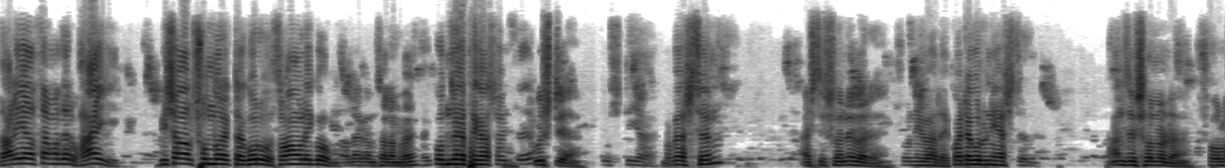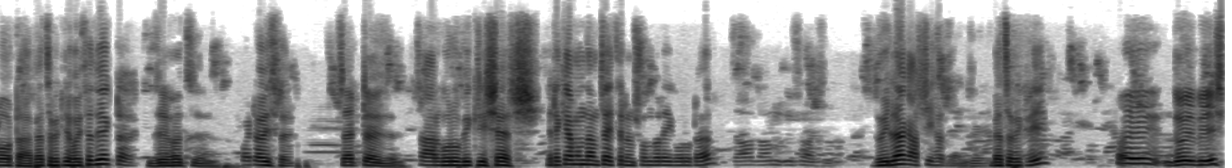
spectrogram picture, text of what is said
দাঁড়িয়ে আছে আমাদের ভাই বিশাল সুন্দর একটা গরু। সালাম আলাইকুম। ওয়ালাইকুম সালাম ভাই। কোন জায়গা থেকে আসা হয়েছে? কুষ্টিয়া। কুষ্টিয়া। কবে আসছেন? আসছি শনিবারে। শনিবারে। কয়টা গরু নিয়ে আসছেন? আনছি ষোলোটা। ষোলোটা। বেচা বিক্রি হয়েছে দু একটা? যে হচ্ছে। কয়টা হয়েছে? চারটা হয়েছে। চার গরু বিক্রি শেষ। এটা কেমন দাম চাইছিলেন সুন্দর এই গরুটার? দুই লাখ আশি হাজার। বেচা বিক্রি? ওই দুই বিশ।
